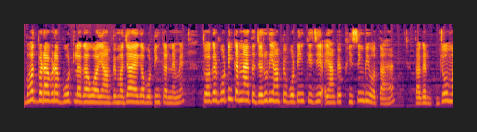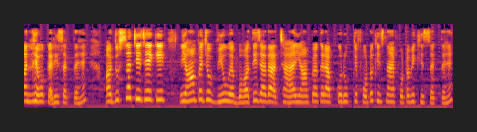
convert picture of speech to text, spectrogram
बहुत बड़ा बड़ा बोट लगा हुआ है यहाँ पे, मज़ा आएगा बोटिंग करने में। तो अगर बोटिंग करना है तो ज़रूर यहाँ पे बोटिंग कीजिए। यहाँ पे फिशिंग भी होता है। तो अगर जो मन है वो कर ही सकते हैं। और दूसरा चीज़ है कि यहाँ पे जो व्यू है बहुत ही ज़्यादा अच्छा है। यहाँ पे अगर आपको रुक के फ़ोटो खींचना है फ़ोटो भी खींच सकते हैं।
